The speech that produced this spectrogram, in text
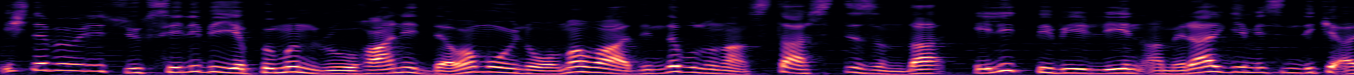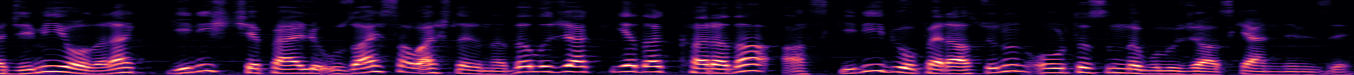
İşte böyle sükseli bir yapımın ruhani devam oyunu olma vaadinde bulunan Star Citizen'da elit bir birliğin amiral gemisindeki acemi olarak geniş çeperli uzay savaşlarına dalacak ya da karada askeri bir operasyonun ortasında bulacağız kendimizi.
